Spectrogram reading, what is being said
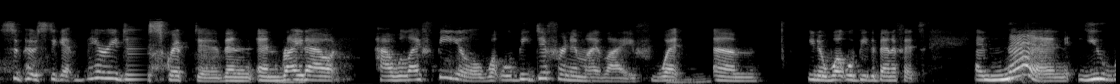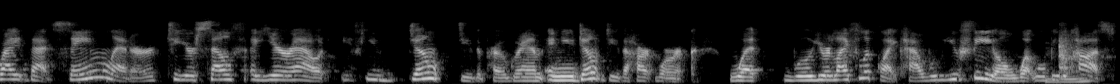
supposed to get very descriptive and and write out how will i feel? What will be different in my life? What mm-hmm. um you know what will be the benefits and then you write that same letter to yourself a year out. If you don't do the program and you don't do the hard work, what will your life look like? How will you feel? What will be the mm-hmm. cost?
